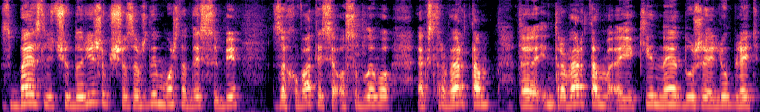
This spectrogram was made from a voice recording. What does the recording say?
з безліччю доріжок, що завжди можна десь собі заховатися, особливо екстравертам, е, інтровертам, е, які не дуже люблять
